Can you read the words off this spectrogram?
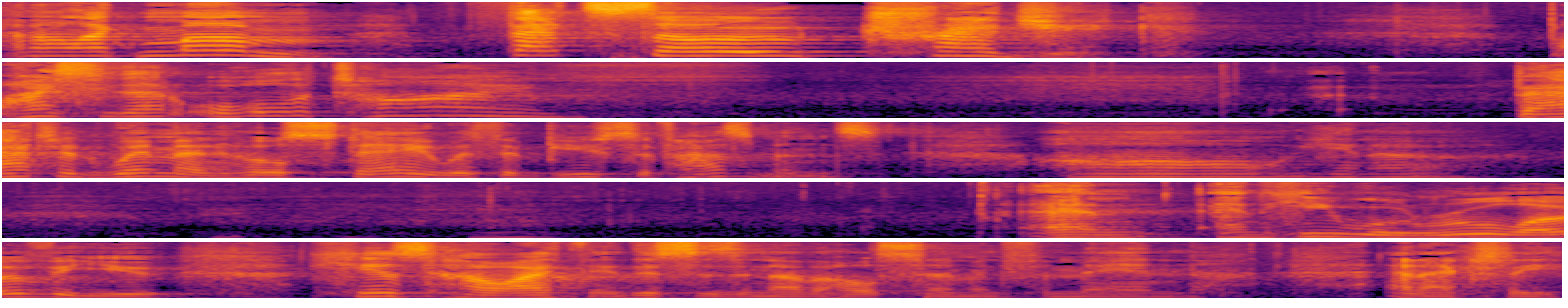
And I'm like, mum, that's so tragic. But I see that all the time battered women who'll stay with abusive husbands. Oh, you know. And, and he will rule over you. Here's how I think this is another whole sermon for men. And actually,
